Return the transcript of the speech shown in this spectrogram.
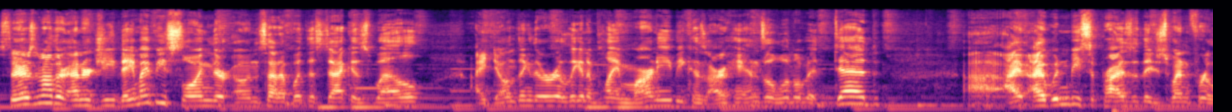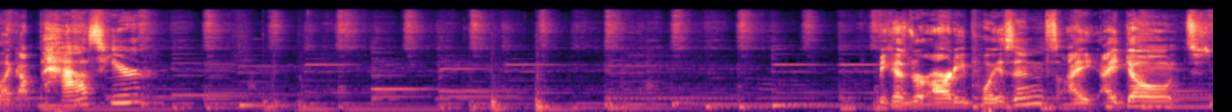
So there's another energy. They might be slowing their own setup with this deck as well. I don't think they're really going to play Marnie because our hand's a little bit dead. Uh, I, I wouldn't be surprised if they just went for like a pass here. Because we're already poisoned. I, I don't...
